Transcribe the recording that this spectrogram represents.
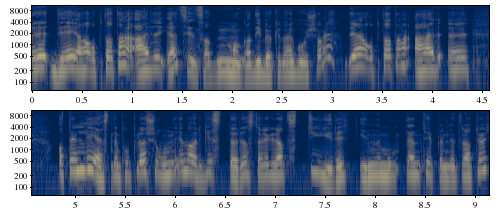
Eh, det jeg er opptatt av, er Jeg syns at mange av de bøkene er gode sjøl. Det jeg er opptatt av, er eh, at den lesende populasjonen i Norge i større og større grad styrer inn mot den typen litteratur.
